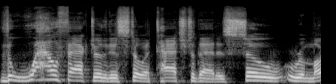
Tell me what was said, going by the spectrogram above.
the wow factor that is still attached to that is so remarkable.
